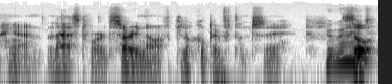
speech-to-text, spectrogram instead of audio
Hang on. Last words. Sorry, now I have to look up everything today. You're right. So,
